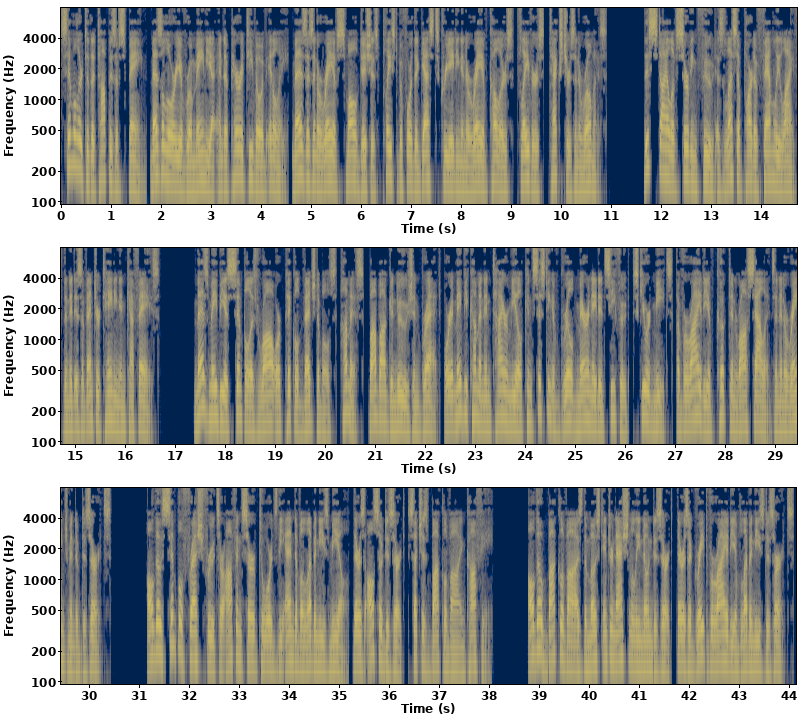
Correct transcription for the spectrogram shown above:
Similar to the tapas of Spain, mezzalori of Romania and aperitivo of Italy, mezz is an array of small dishes placed before the guests creating an array of colors, flavors, textures and aromas. This style of serving food is less a part of family life than it is of entertaining and cafes. Mezz may be as simple as raw or pickled vegetables, hummus, baba ganoush and bread, or it may become an entire meal consisting of grilled marinated seafood, skewered meats, a variety of cooked and raw salads and an arrangement of desserts. Although simple fresh fruits are often served towards the end of a Lebanese meal, there is also dessert, such as baklava and coffee. Although baklava is the most internationally known dessert, there is a great variety of Lebanese desserts.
